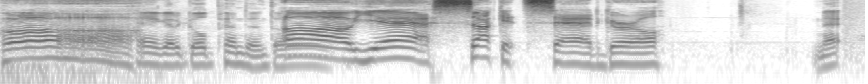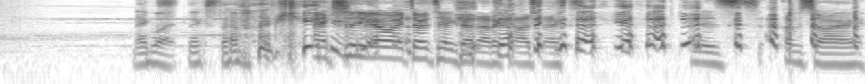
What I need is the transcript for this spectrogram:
Oh. hey, I got a gold pendant. all right. Oh yeah, suck it, sad girl. Ne- next, What? next time. Actually, you know what? Don't take that out of context. It's- I'm sorry.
